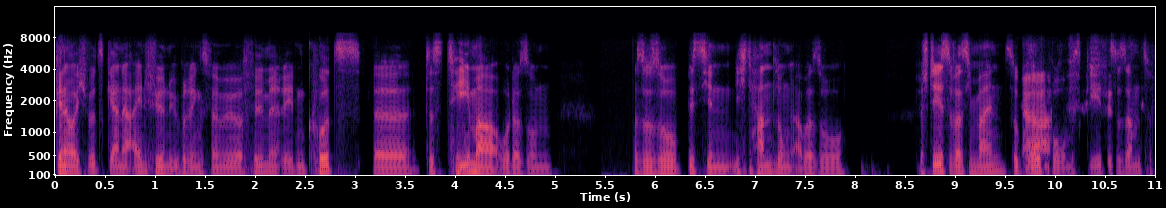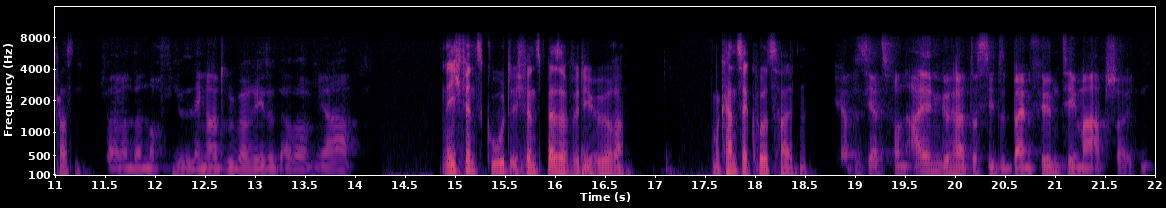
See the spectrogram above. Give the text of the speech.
Genau, ich würde es gerne einführen, übrigens, wenn wir über Filme reden, kurz äh, das Thema oder so ein, also so ein bisschen, nicht Handlung, aber so, verstehst du, was ich meine? So Ja, grob, worum es geht, zusammenzufassen. Weil man dann noch viel länger drüber redet, aber ja. Nee, ich finde es gut, ich finde es besser für die Hörer. Man kann es ja kurz halten. Ich habe bis jetzt von allen gehört, dass sie beim Filmthema abschalten.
